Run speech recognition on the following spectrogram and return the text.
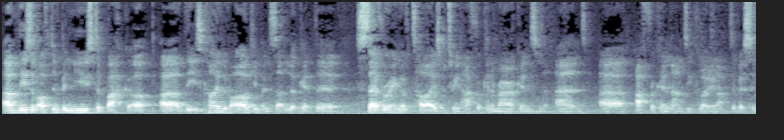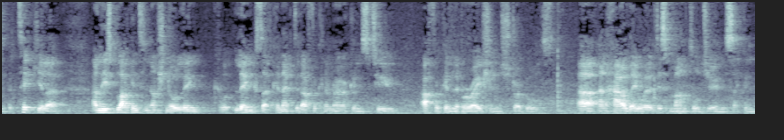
um, these have often been used to back up uh, these kind of arguments that look at the severing of ties between African Americans and, and uh, African anti-colonial activists in particular, and these black international link, links that connected African Americans to African liberation struggles uh, and how they were dismantled during the second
